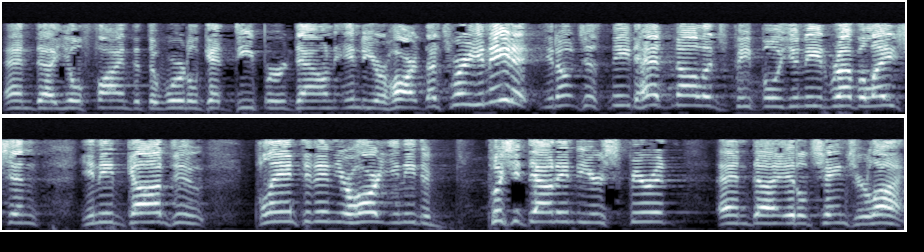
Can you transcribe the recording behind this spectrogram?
and uh, you'll find that the word will get deeper down into your heart. That's where you need it. You don't just need head knowledge, people. You need revelation. You need God to plant it in your heart. You need to push it down into your spirit, and uh, it'll change your life.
